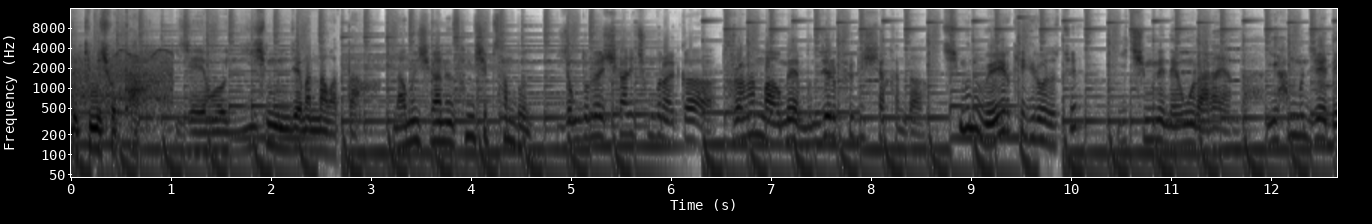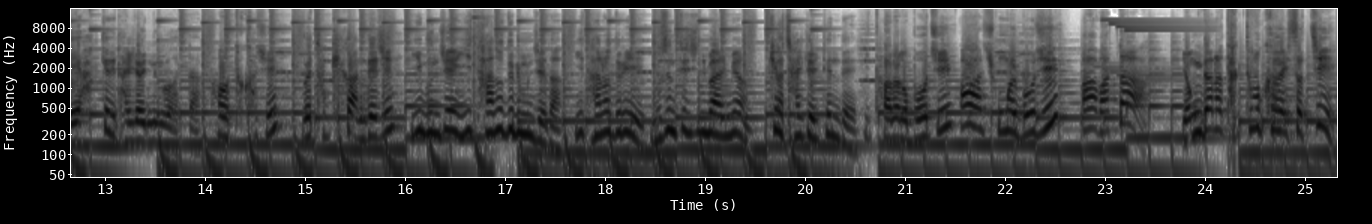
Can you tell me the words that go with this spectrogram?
느낌이 좋다. 이제 영어 20문제만 남았다. 남은 시간은 33분. 이 정도면 시간이 충분할까? 불안한 마음에 문제를 풀기 시작한다. 지문이 왜 이렇게 길어졌지? 이 지문의 내용을 알아야 한다. 이 한 문제에 내 합격이 달려 있는 것 같다. 아 어떡하지? 왜 독해가 안 되지? 이 문제 이 단어들이 문제다. 이 단어들이 무슨 뜻인지 알면 독해가 잘 될 텐데. 이 단어가 뭐지? 아 정말 뭐지? 아 맞다. 영단어 닥터보카가 있었지.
